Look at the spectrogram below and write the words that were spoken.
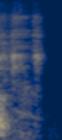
hope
